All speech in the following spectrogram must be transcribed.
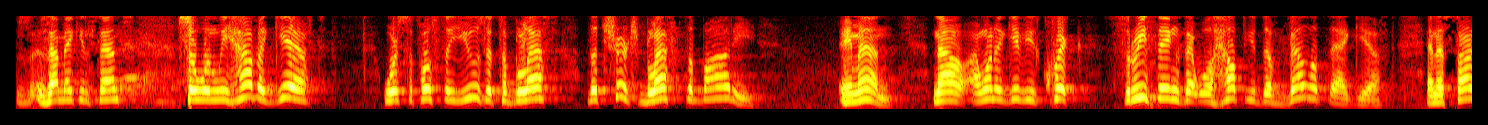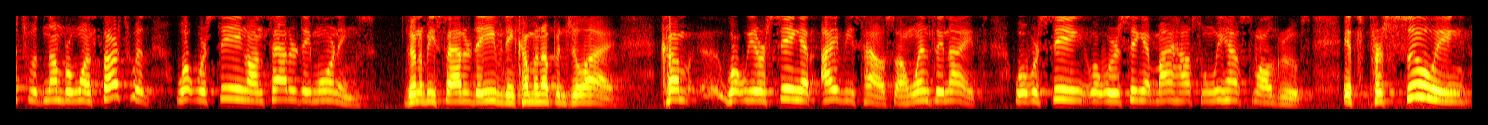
Is that making sense? So when we have a gift, we're supposed to use it to bless the church, bless the body. Amen. Now, I want to give you quick three things that will help you develop that gift. And it starts with number one, starts with what we're seeing on Saturday mornings. Going to be Saturday evening coming up in July. Come, what we are seeing at Ivy's house on Wednesday nights, what we're seeing, what we're seeing at my house when we have small groups. It's pursuing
